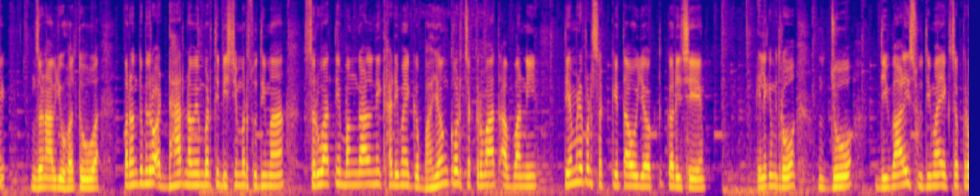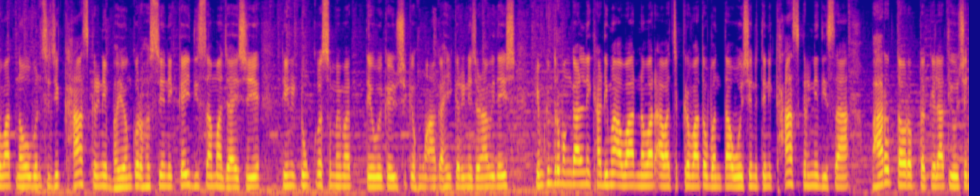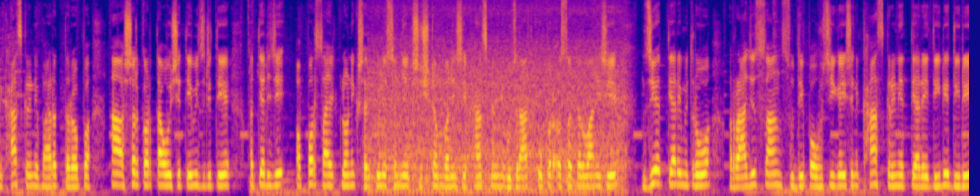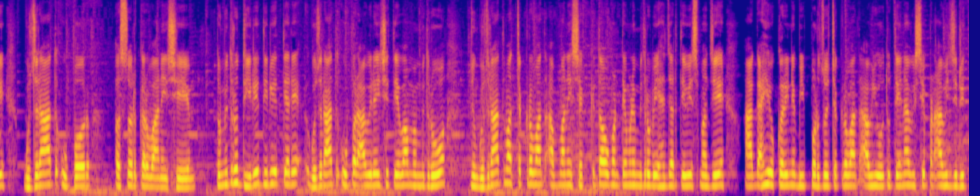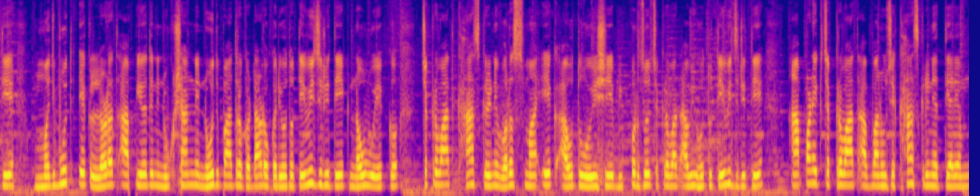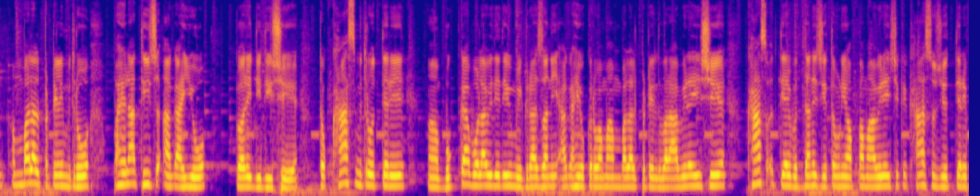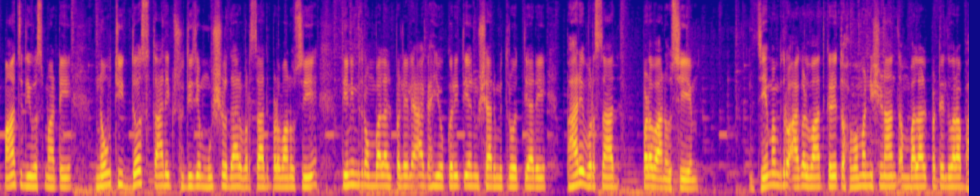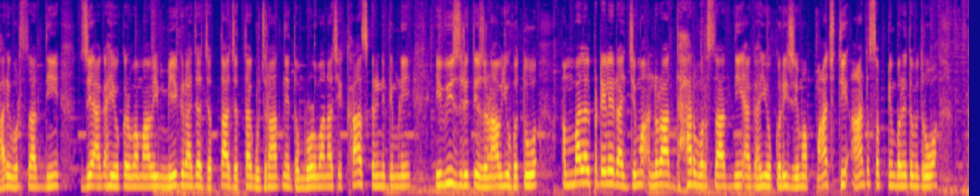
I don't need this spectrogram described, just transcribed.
જણાવ્યું હતું. પરંતુ મિત્રો અઢાર નવેમ્બરથી ડિસેમ્બર સુધીમાં શરૂઆતની બંગાળની ખાડીમાં એક ભયંકર ચક્રવાત આવવાની તેમણે પણ શક્યતાઓ વ્યક્ત કરી છે. એટલે કે મિત્રો, જો દિવાળી સુધીમાં એક ચક્રવાત નવો બનશે જે ખાસ કરીને ભયંકર હશે અને કઈ દિશામાં જાય છે તેની ટૂંક સમયમાં તેઓએ કહ્યું છે કે હું આગાહી કરીને જણાવી દઈશ. કેમ કે મિત્રો, બંગાળની ખાડીમાં અવારનવાર આવા ચક્રવાતો બનતા હોય છે અને તેની ખાસ કરીને દિશા ભારત તરફ ધકેલાતી હોય છે અને ખાસ કરીને ભારત તરફ આ અસર કરતા હોય છે તેવી જ રીતે અત્યારે જે અપર સાયક્લોનિક સર્ક્યુલેશનની એક સિસ્ટમ બની છે, ખાસ કરીને ગુજરાત ઉપર અસર કરવાની છે. જે અત્યારે મિત્રો રાજસ્થાન સુધી પહોંચી ગઈ છે અને ખાસ કરીને અત્યારે ધીરે ધીરે ગુજરાત ઉપર અસર કરવાની છે. તો મિત્રો ધીરે ધીરે અત્યારે ગુજરાત ઉપર આવી રહી છે તેવામાં મિત્રો ગુજરાતમાં ચક્રવાત આવવાની શક્યતાઓ પણ તેમણે મિત્રો બે હજાર ત્રેવીસમાં જે આગાહીઓ કરીને બીપરજોય ચક્રવાત આવ્યું હતું તેના વિશે પણ આવી જ રીતે મજબૂત એક લડત આપી હતી અને નુકસાનને નોંધપાત્ર ઘટાડો કર્યો હતો તેવી જ રીતે એક નવું એક ચક્રવાત ખાસ કરીને વર્ષમાં એક આવતું હોય છે બીપરજોય ચક્રવાત આવ્યું હતું તેવી જ રીતે આ પણ એક ચક્રવાત આવવાનું છે ખાસ કરીને અત્યારે અંબાલાલ પટેલે મિત્રો પહેલાંથી જ આગાહીઓ કરી દીધી છે. તો ખાસ મિત્રો અત્યારે ભુક્કા બોલાવી દે તેવી મેઘરાજાની આગાહીઓ કરવામાં અંબાલાલ પટેલ દ્વારા આવી રહી છે. ખાસ અત્યારે બધાને ચેતવણીઓ આપવામાં આવી રહી છે કે ખાસ જે અત્યારે પાંચ દિવસ માટે નવથી દસ તારીખ સુધી જે મુશળધાર વરસાદ પડવાનો છે, તેની મિત્રો અંબાલાલ પટેલે આગાહીઓ કરી તે અનુસાર મિત્રો અત્યારે ભારે વરસાદ પડવાનો છે. જેમાં મિત્રો આગળ વાત કરીએ તો હવામાન નિષ્ણાંત અંબાલાલ પટેલ દ્વારા ભારે વરસાદની જે આગાહીઓ કરવામાં આવી, મેઘરાજા જતાં જતાં ગુજરાતને ધમરોળવાના છે. ખાસ કરીને તેમણે એવી જ રીતે જણાવ્યું હતું, અંબાલાલ પટેલે રાજ્યમાં અનરાધાર વરસાદની આગાહીઓ કરી, જેમાં પાંચથી આઠ સપ્ટેમ્બરે તો મિત્રો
